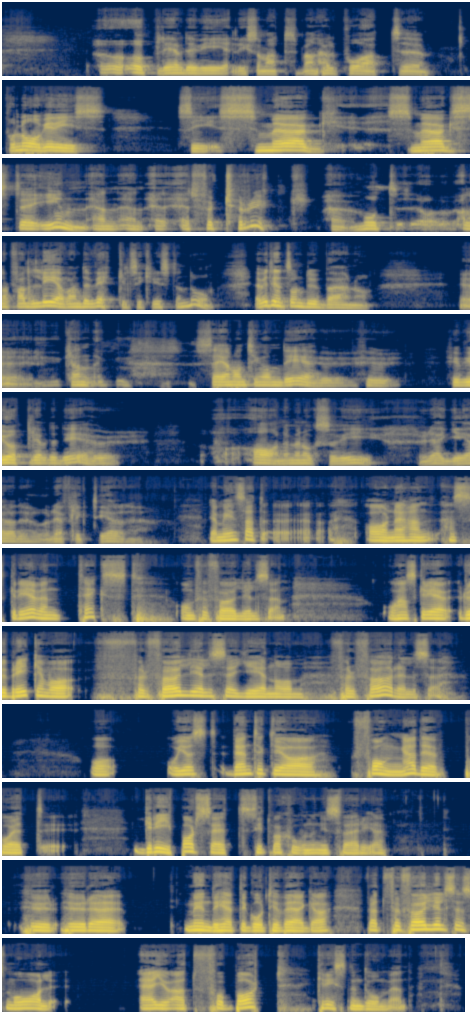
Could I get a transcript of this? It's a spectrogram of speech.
eh, upplevde vi liksom att man höll på att eh, på något vis smög, smögs det in en, en, ett förtryck mot i alla fall levande väckelsekristendom. Jag vet inte om du Berno eh, Eh, kan säga någonting om det, hur, hur, hur vi upplevde det, hur Arne men också vi reagerade och reflekterade. Jag minns att eh, Arne han, han skrev en text om förföljelsen. Och han skrev, rubriken var Förföljelse genom förförelse. Och, och just den tyckte jag fångade på ett gripbart sätt situationen i Sverige. Hur, hur eh, myndigheter går tillväga. För att förföljelsens mål är ju att få bort kristendomen.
